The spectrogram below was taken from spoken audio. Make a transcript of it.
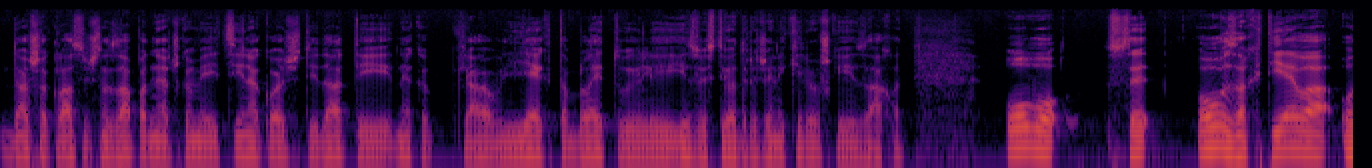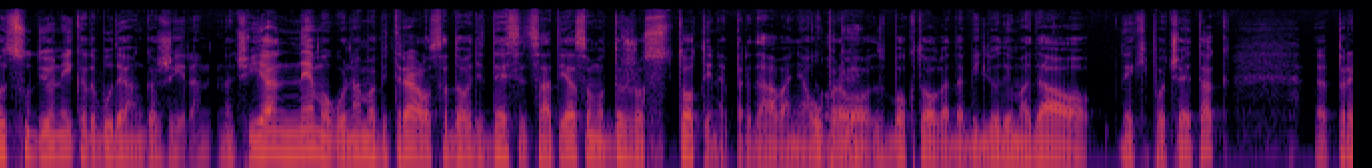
naša klasična zapadnjačka medicina koja će ti dati nekakav lijek, tabletu ili izvesti određeni kirurški zahvat. Ovo se ovo zahtijeva od sudionika da bude angažiran. Znači ja ne mogu, nama bi trebalo sad ovdje 10 sati, ja sam održao stotine predavanja upravo Ok. zbog toga da bi ljudima dao neki početak. E, Pre,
